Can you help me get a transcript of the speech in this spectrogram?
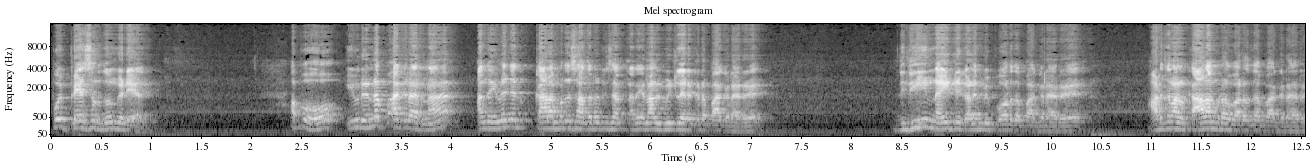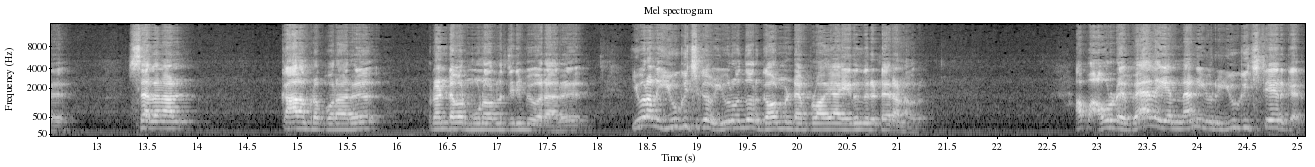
போய் பேசுறதும் கிடையாது. அப்போது இவர் என்ன பார்க்குறாருன்னா அந்த இளைஞன் காலம்பரம் சாயந்தரம் நிறைய நாள் வீட்டில் இருக்கிற பார்க்குறாரு. திடீர்னு நைட்டு கிளம்பி போகிறத பார்க்குறாரு. அடுத்த நாள் காலம்புரை வர்றதை பார்க்குறாரு. சில நாள் காலம்புரை போகிறாரு ரெண்டு ஹவர் மூணு ஹவரில் திரும்பி வராரு. இவரால் யூகிச்சுக்க இவர் வந்து ஒரு கவர்மெண்ட் எம்ப்ளாயாக இருந்து ரிட்டையர் ஆனவர். அப்போ அவருடைய வேலை என்னன்னு இவர் யூகிச்சிட்டே இருக்கார்.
